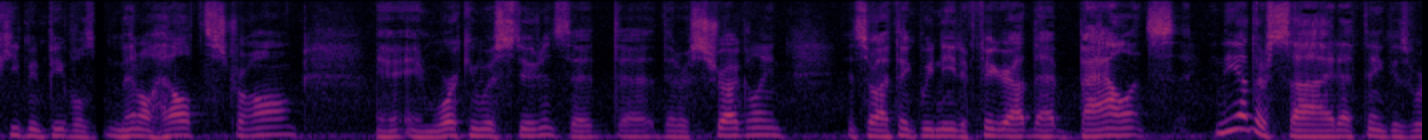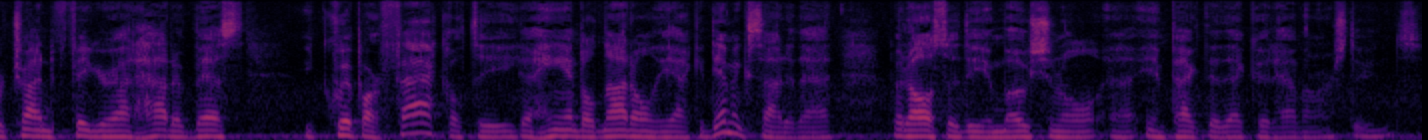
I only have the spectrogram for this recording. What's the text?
keeping people's mental health strong, and, and working with students that uh, that are struggling. And so I think we need to figure out that balance. And the other side, I think, is we're trying to figure out how to best equip our faculty to handle not only the academic side of that, but also the emotional uh, impact that that could have on our students.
